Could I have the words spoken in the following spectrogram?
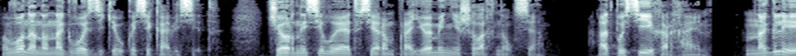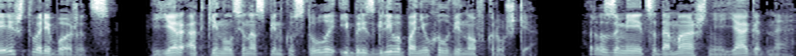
Вон оно на гвоздике у косяка висит. Черный силуэт в сером проеме не шелохнулся. «Отпусти их, Архайн. Наглеешь, творебожец!» Ер откинулся на спинку стула и брезгливо понюхал вино в кружке. Разумеется, домашнее, ягодное.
